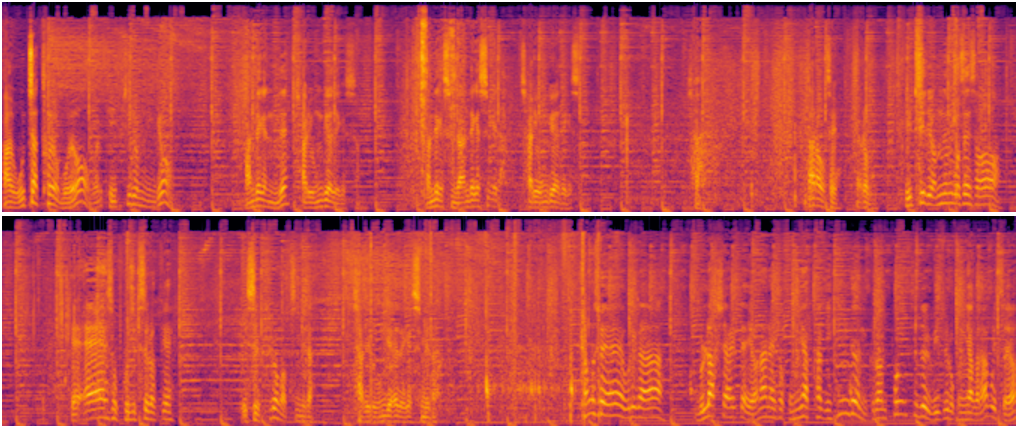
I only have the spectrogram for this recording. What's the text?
아, 오자 터요 뭐요? 왜 이렇게 입질이 없는겨? 안 되겠는데? 자리 옮겨야 되겠어. 안 되겠습니다. 안 되겠습니다. 자리 옮겨야 되겠어. 자, 따라오세요, 여러분. 입질이 없는 곳에서 계속 고집스럽게 있을 필요가 없습니다. 자리를 옮겨야 되겠습니다. 평소에 우리가 물낚시 할 때 연안에서 공략하기 힘든 그런 포인트들 위주로 공략을 하고 있어요.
